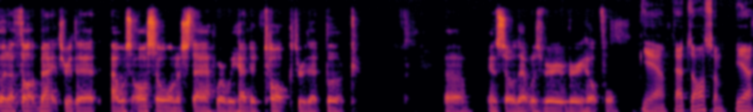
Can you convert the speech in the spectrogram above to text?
But I thought back through that. I was also on a staff where we had to talk through that book. Uh, and so that was very, very helpful. Yeah, that's awesome. Yeah.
